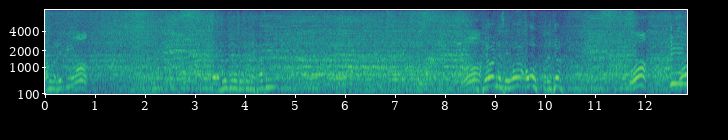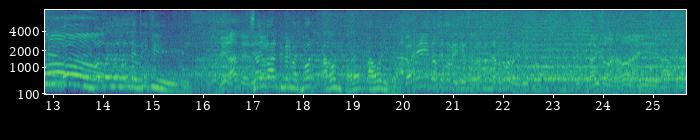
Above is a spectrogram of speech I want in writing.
Vamos, Ricky. No, Pero Mursi no se pone fácil. no, Atención, se iguala. ¡Oh! Atención. no. ¡Y ¡Gol! ¡Gol, gol, gol, gol de Ricky! Qué grande, tío. Salva el primer match ball. Agónico, ¿eh? Agónico. Jordi no se está delicioso, ¿verdad? La puso muy delicioso. Se ha visto ganador ahí la final.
